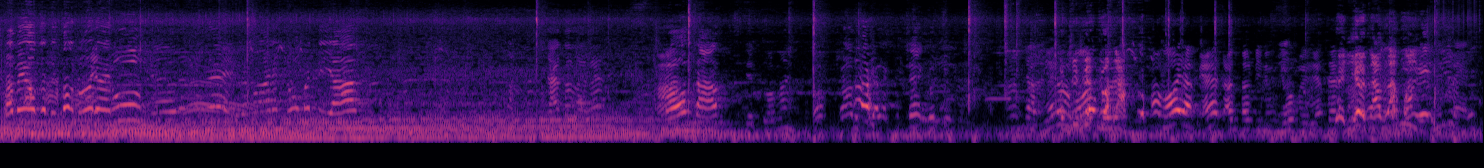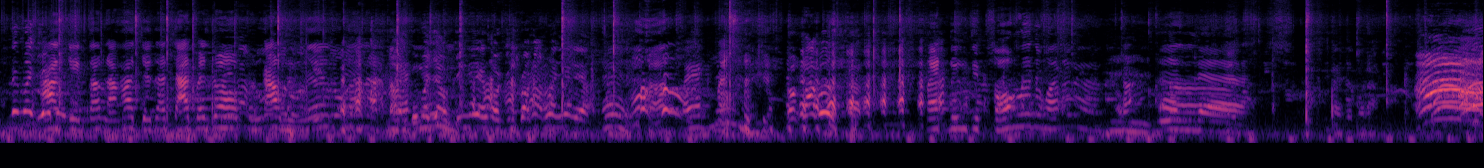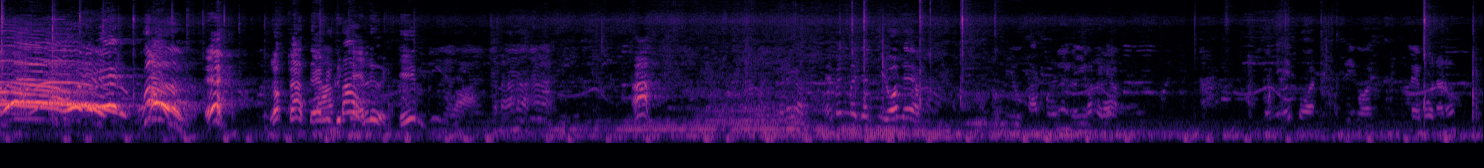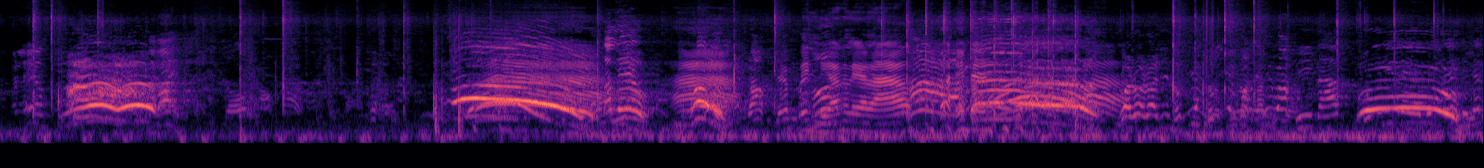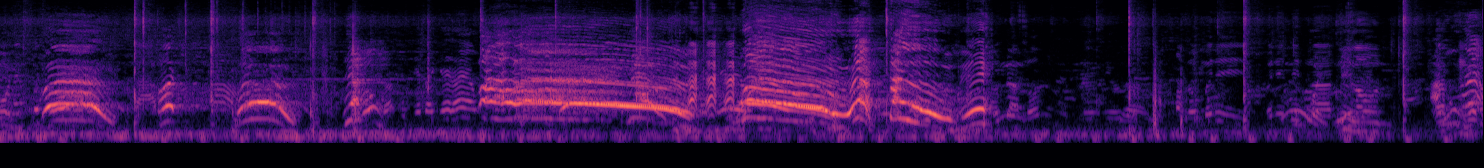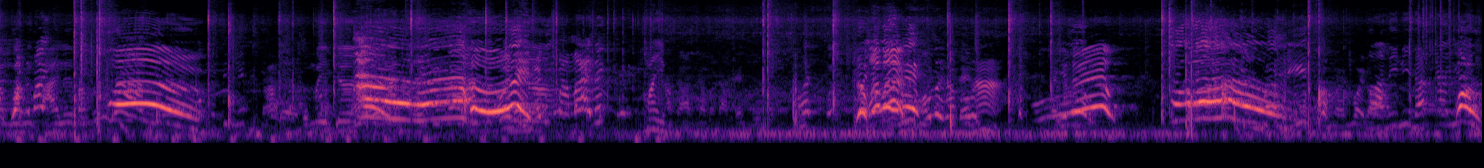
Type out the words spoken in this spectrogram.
ถ้าไม่เอากระติกต้องขอเลยมาเล่นลูกมันตียางจานเท่าไหร่แล้วสองสาม แช่งรถ หมออยากแก่ตอนตอนปีนึงอยู่มือเนี่ยเยอะตามหลังมาเองเล่นไว้ห้าเจ็ดตามหลังห้าเจ็ดอาจารย์เป็นรอบเก้าหนึ่งเนี่ยผมไม่ยาวจริงนี่บอกกินปลาข้าวด้วยนี่เลยแปลกปลาข้าวเออแปดหนึ่งสิบสองแล้วจังหวะนั้นน่ะออเอ๊ะล็อกตาแต่มันคือแฉเลยเกมอะไอ้มันมันจะกี่รถเนี่ยอันเร็ว ครับแจม เป็นเหลียงแล้วเป็นแดง รอรอรอนี่รถนี่รถนี่มานี่มา ดีครับ โอ้เฮ้ยเฮ้ย เก็บไปแค่ได้ ว้าวปื้อเฮ้ย นี่เราอันนี้วันตายเลยบางผมไม่เจอเฮ้ยไม่หน้าเร็วโอ้โหว้าว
